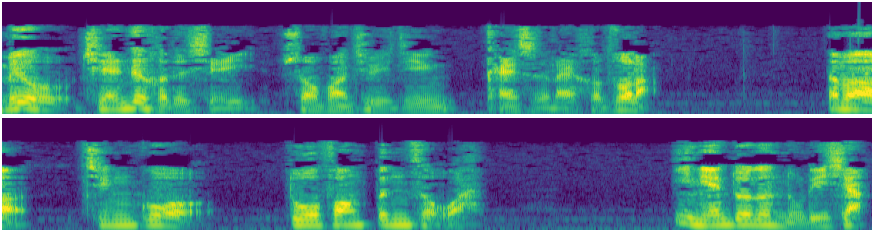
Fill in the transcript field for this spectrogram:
没有签任何的协议，双方就已经开始来合作了。那么，经过多方奔走啊，一年多的努力下，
